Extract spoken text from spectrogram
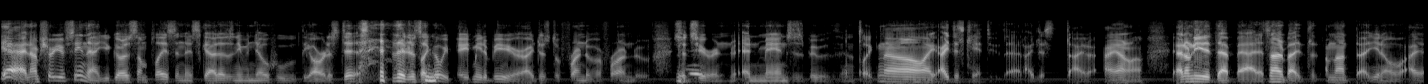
yeah, and I'm sure you've seen that. You go to some place and this guy doesn't even know who the artist is. They're just like, mm. "Oh, he paid me to be here. I just a friend of a friend who sits here and, and mans his booth." And it's like, no, I, I just can't do that. I just, I, I don't know. I don't need it that bad. It's not about. I'm not, you know, I,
